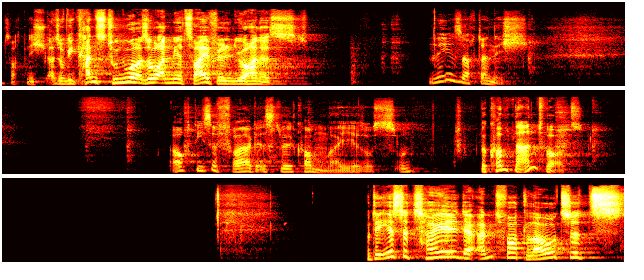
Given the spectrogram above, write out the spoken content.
Er sagt nicht, also wie kannst du nur so an mir zweifeln, Johannes? Nee, sagt er nicht. Auch diese Frage ist willkommen bei Jesus und bekommt eine Antwort. Und der erste Teil der Antwort lautet,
